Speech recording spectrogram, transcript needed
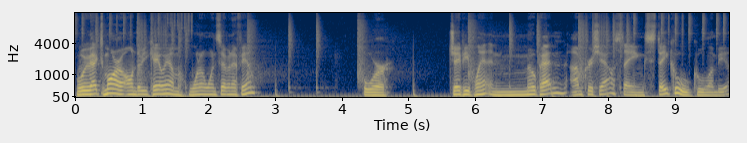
We'll be back tomorrow on WKOM 1017 FM. For JP Plant and Mo Patton, I'm Chris Yao saying stay cool, Columbia.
